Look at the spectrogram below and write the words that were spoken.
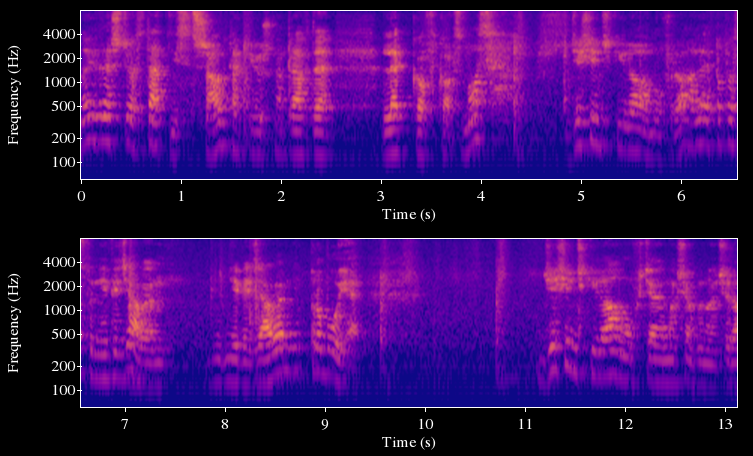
No i wreszcie ostatni strzał, taki już naprawdę lekko w kosmos. 10 kilo RO, ale po prostu nie wiedziałem, nie wiedziałem próbuję. 10 kΩ chciałem osiągnąć ρ,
